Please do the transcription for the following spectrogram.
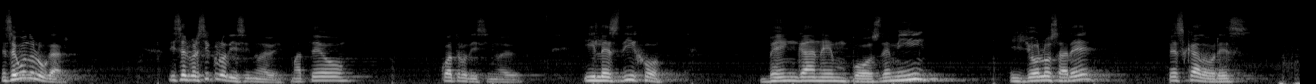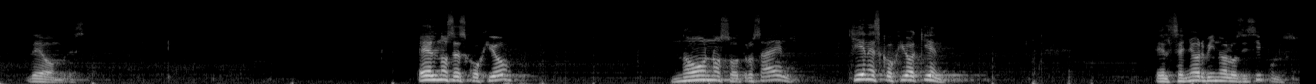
En segundo lugar, dice el versículo 19, Mateo 4:19, y les dijo, vengan en pos de mí y yo los haré pescadores de hombres. Él nos escogió, no nosotros a Él. ¿Quién escogió a quién? El Señor vino a los discípulos.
